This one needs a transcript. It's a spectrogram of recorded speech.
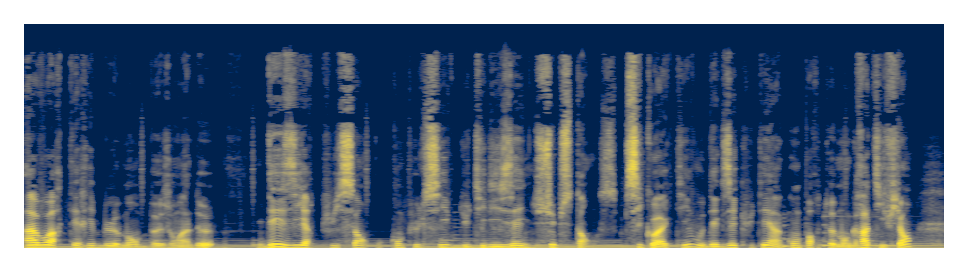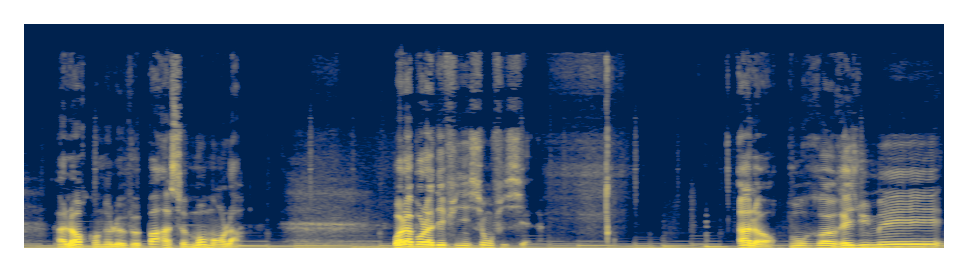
avoir terriblement besoin d'eux, désir puissant ou compulsif d'utiliser une substance psychoactive ou d'exécuter un comportement gratifiant alors qu'on ne le veut pas à ce moment-là. Voilà pour la définition officielle. Alors, pour résumer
